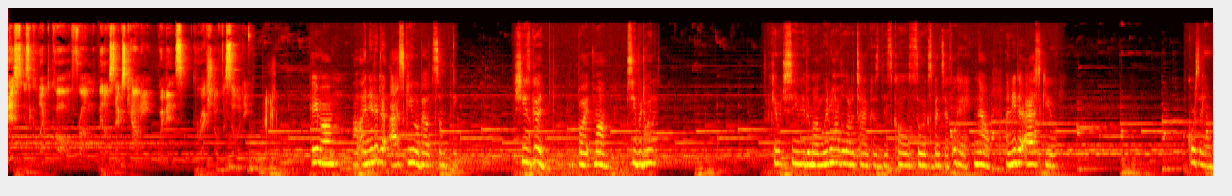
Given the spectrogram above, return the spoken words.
This is a collect call from Middlesex County Women's Correctional Facility. Hey, Mom. Uh, I needed to ask you about something. She's good, but, Mom, see, we're doing this. Can't wait to see you either, Mom. We don't have a lot of time because this call is so expensive. Okay, now, I need to ask you. Of course I am.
